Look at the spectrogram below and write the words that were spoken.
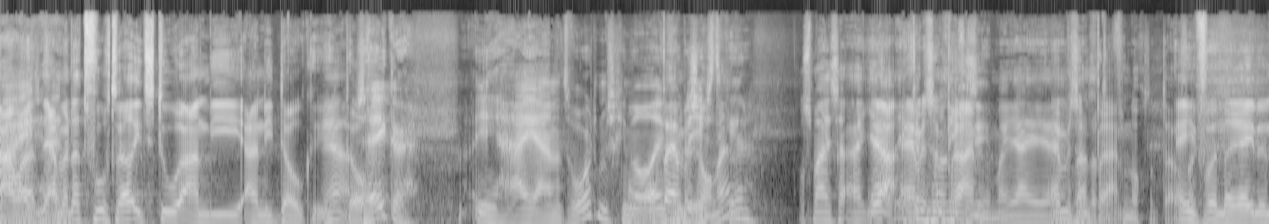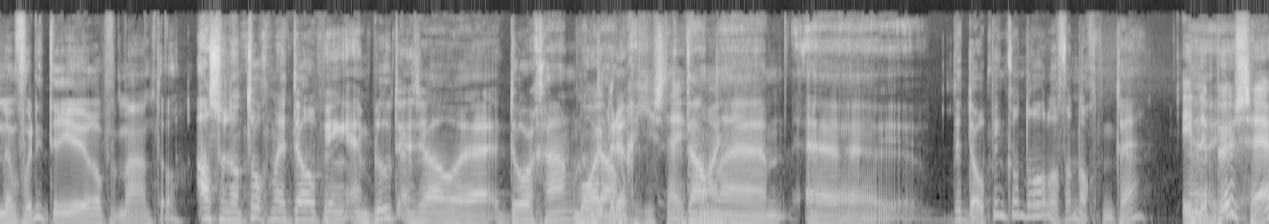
camera... ja, maar dat voegt wel iets toe aan die, aan die docu. Ja, toch? Zeker. Ja, hij aan het woord. Misschien wel Op een van de Amazon, eerste hè? keren. Volgens mij is hij... Ja, Ja, ik heb Amazon Prime. gezien, maar jij eh, Amazon Prime. vanochtend over. Een van de redenen voor die 3 euro per maand, toch? Als we dan toch met doping en bloed en zo eh, doorgaan... Mooi dan, bruggetje, Steve. Dan de dopingcontrole vanochtend, hè? In de eh, bus, hè?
